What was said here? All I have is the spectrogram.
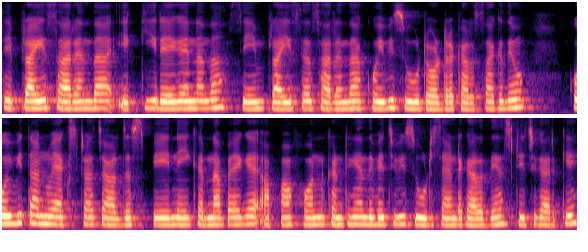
ਅਤੇ ਪ੍ਰਾਈਸ ਸਾਰਿਆਂ ਦਾ ਇੱਕ ਹੀ ਰਹੇਗਾ ਇਹਨਾਂ ਦਾ। ਸੇਮ ਪ੍ਰਾਈਸ ਹੈ, ਸਾਰਿਆਂ ਦਾ। ਕੋਈ ਵੀ ਸੂਟ ਔਡਰ ਕਰ ਸਕਦੇ ਹੋ। ਕੋਈ ਵੀ ਤੁਹਾਨੂੰ ਐਕਸਟਰਾ ਚਾਰजेस ਪੇ ਨਹੀਂ ਕਰਨਾ ਪਏਗਾ। ਆਪਾਂ ਫੋਰਨ ਕੰਟਰੀਆਂ ਦੇ ਵਿੱਚ ਵੀ ਸੂਟ ਸੈਂਡ ਕਰਦੇ ਹਾਂ ਸਟਿਚ ਕਰਕੇ।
